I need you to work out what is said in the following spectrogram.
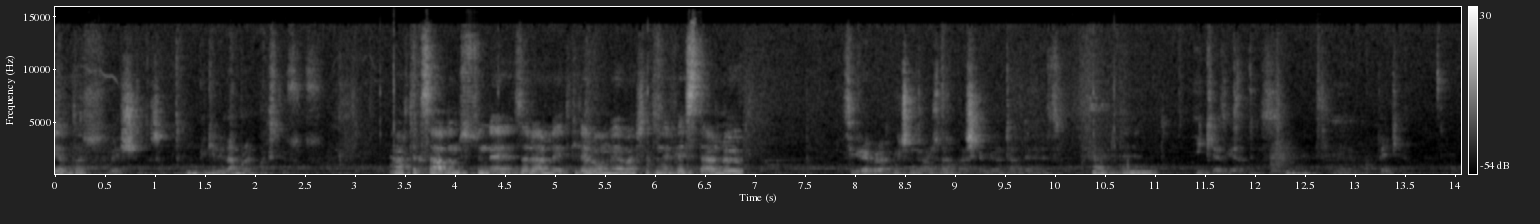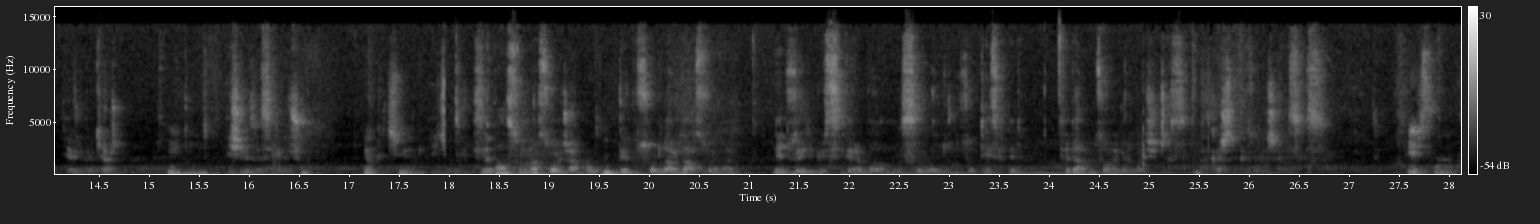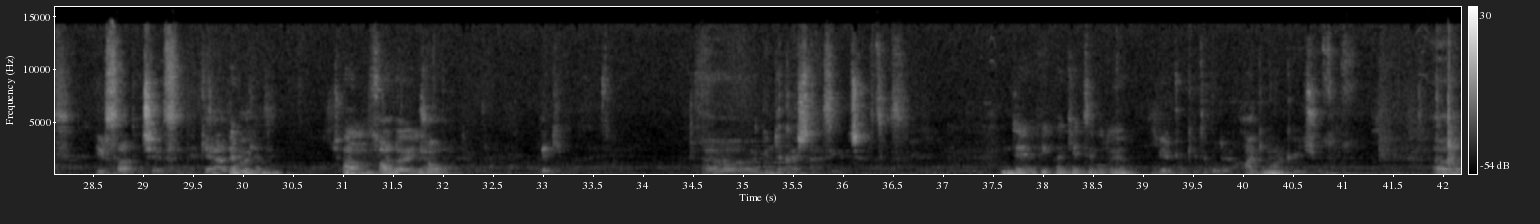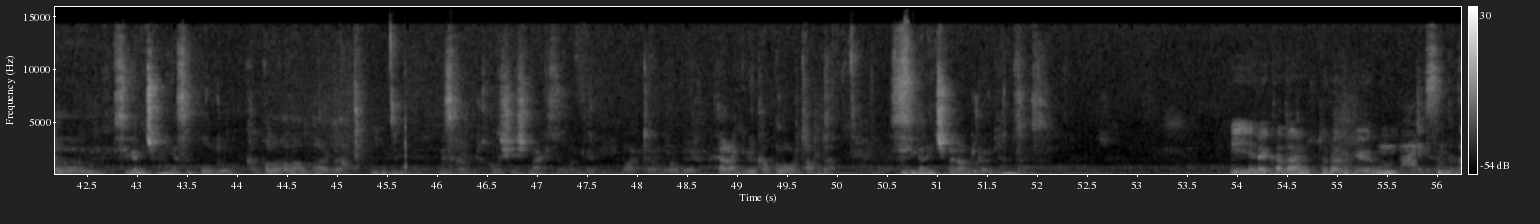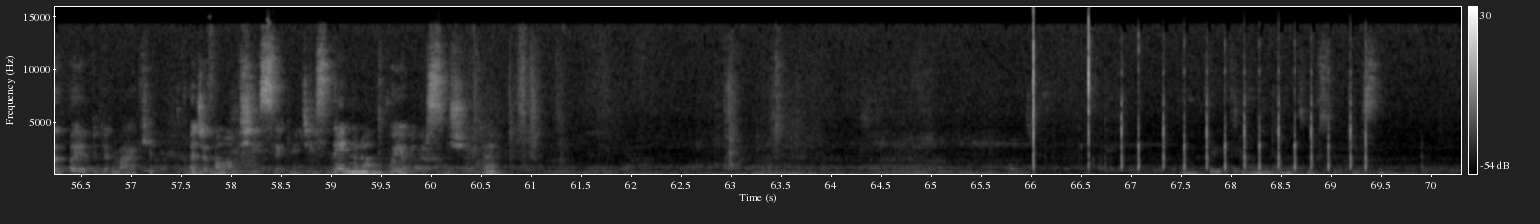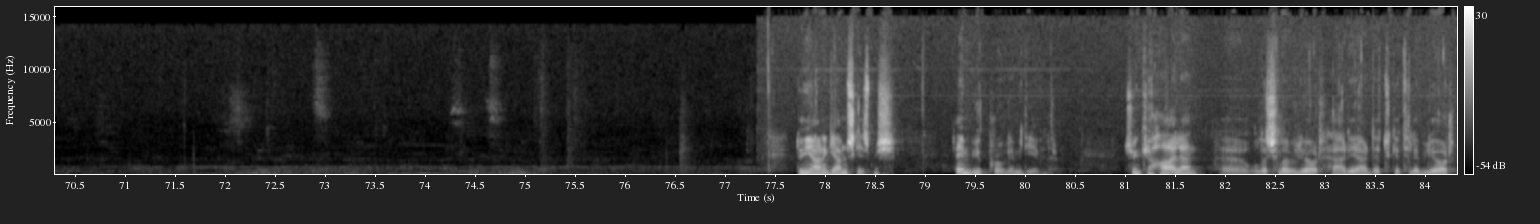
yıldır. 5 yıldır. Peki neden bırakmak istiyorsunuz? Artık sağlığım üstünde zararlı etkileri olmaya başladı. Nefes darlığı. Sigara bırakmak için daha önceden başka bir yöntem denediniz. Evet, denedim. İlk kez geldiniz. Peki. Evli bekar. Evliyim. Eşinizle sigara için. Yok yok. Hiç. Size bazı sorular soracağım ve bu sorulardan sonra ne düzeyde bir sigara bağımlısı olduğunuzu tespit edip tedavimize ona göre başlayacağız. Kaç dakika çalışacaksınız? Bir saat. Bir saat içerisinde. Genelde Hı. böyle mi? Çoğunlukla Son böyle. Çoğunlukla. Peki. Ee, günde kaç tane sigara içersiniz? Şimdi bir paketi buluyor. Bir paketi buluyor. Hangi Hı. markayı içiyorsunuz? Ee, sigara içmenin yasak olduğu kapalı alanlarda, mesela bir alışveriş merkezi olabilir, bir ibadet olabilir, herhangi bir kapalı ortamda sigara içmeden durabilir misiniz? Bir yere kadar durabiliyorum. Jackson gıdıklayabilir belki. Acı falan bir şey hissetmeyeceksin. Elini rahat koyabilirsin şöyle. dünyanın gelmiş geçmiş en büyük problemi diyebilirim. Çünkü halen e, ulaşılabiliyor, her yerde tüketilebiliyor.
